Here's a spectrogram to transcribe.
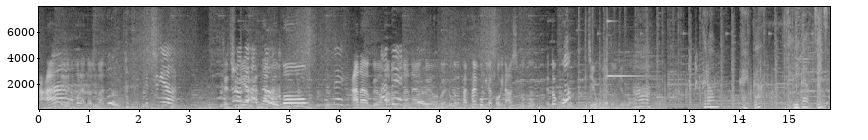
아 네 한 번에 안 나오지만. 대충해야. 대충에 안안 나오고. 안돼 안 나왔고요. 안 만원 돼. 안 나왔고요. 뭐야, 요거는 반팔공이라 거기 나왔을 거고. 네, 떴고 이제 요겁니다 또 이제고. 아. 그럼 갈까? 네가 앞장서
